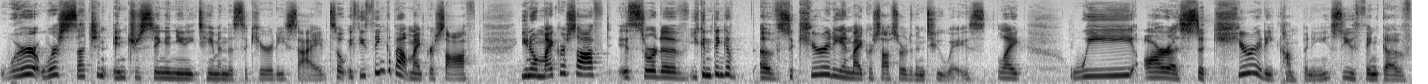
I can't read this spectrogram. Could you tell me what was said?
we're we're such an interesting and unique team in the security side. So if you think about Microsoft, you know, Microsoft is sort of you can think of, of security and Microsoft sort of in two ways. Like we are a security company, so you think of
